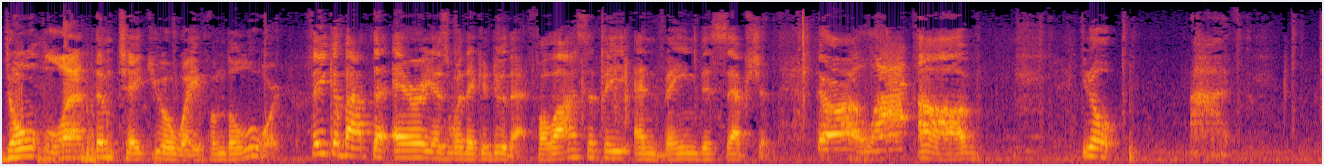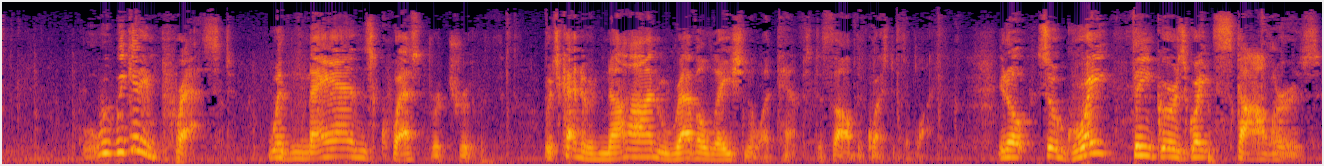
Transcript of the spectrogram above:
Don't let them take you away from the Lord. Think about the areas where they could do that. Philosophy and vain deception. There are a lot of, you know, uh, we, we get impressed with man's quest for truth, which kind of non-revelational attempts to solve the questions of life. You know, so great thinkers, great scholars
